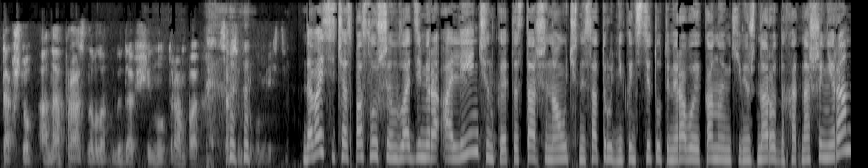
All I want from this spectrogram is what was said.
Так что она праздновала годовщину Трампа совсем в другом месте. Давай сейчас послушаем Владимира Оленченко, это старший научный сотрудник Института мировой экономики и международных отношений РАН.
